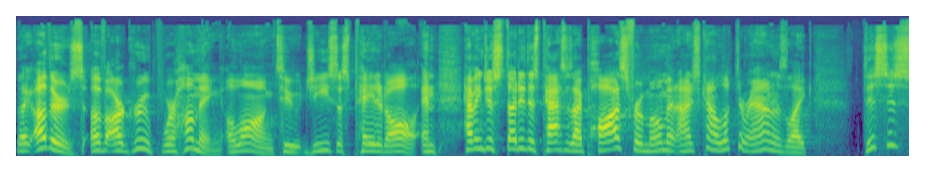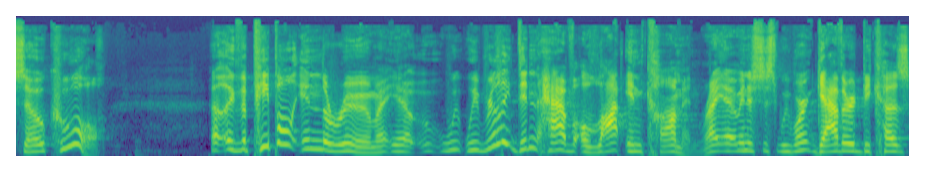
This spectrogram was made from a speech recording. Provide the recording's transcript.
Like others of our group were humming along to Jesus Paid It All. And having just studied this passage, I paused for a moment. I just kind of looked around and was like, this is so cool. Uh, like the people in the room, uh, you know, we, we really didn't have a lot in common, right? I mean, it's just we weren't gathered because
